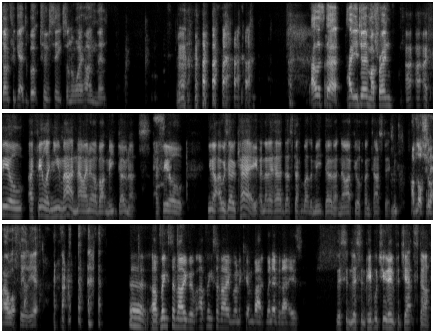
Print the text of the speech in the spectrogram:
Don't forget to book two seats on the way home, then. Alastair, how you doing, my friend? I, I, feel I feel a new man now. I know about meat donuts. I feel, you know, I was okay, and then I heard that stuff about the meat donut. Now I feel fantastic. I'm not sure how I feel yet. uh, I'll bring some over. I'll bring some over when I come back, whenever that is. Listen, listen. People tune in for jet stuff,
